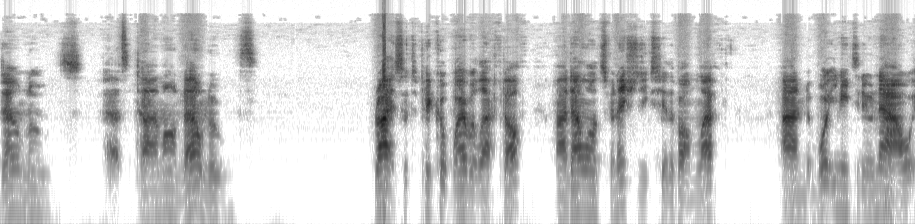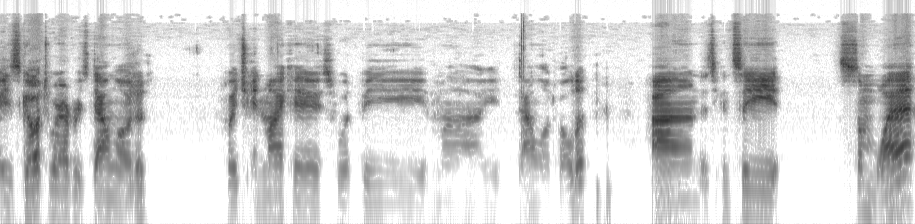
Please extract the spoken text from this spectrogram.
downloads, pass the time on downloads. Right, so to pick up where we left off, my download's finished, as you can see at the bottom left. And what you need to do now is go to wherever it's downloaded, which in my case would be my download folder. And as you can see, somewhere,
